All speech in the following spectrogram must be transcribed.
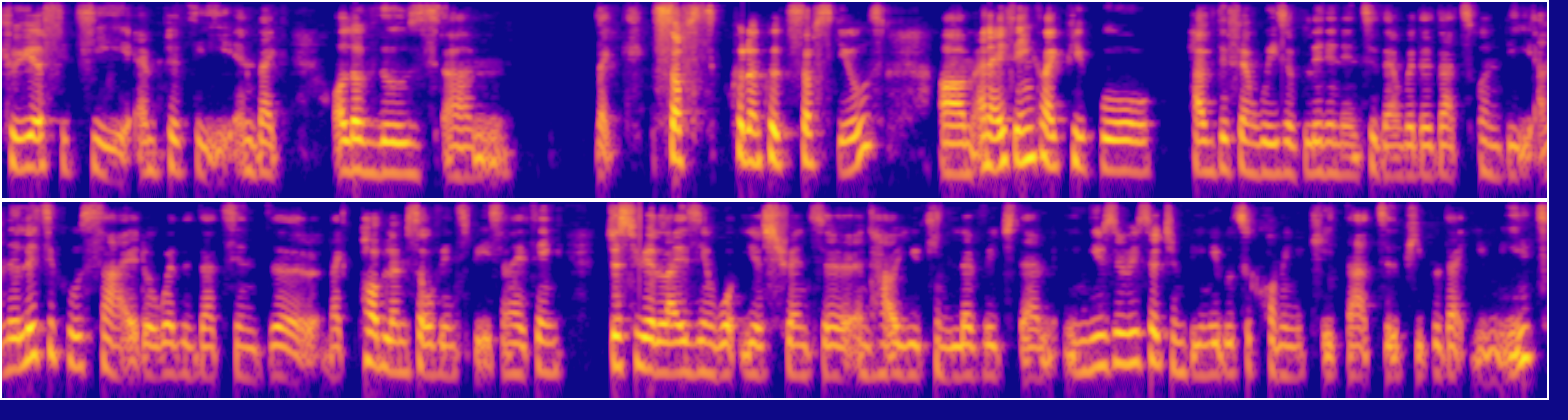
curiosity, empathy, and like all of those um, like soft, quote unquote, soft skills. Um, and I think like people have different ways of leaning into them, whether that's on the analytical side or whether that's in the like problem solving space. And I think just realizing what your strengths are and how you can leverage them in user research and being able to communicate that to the people that you meet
